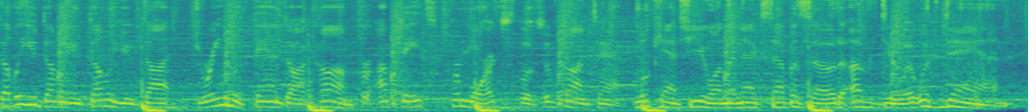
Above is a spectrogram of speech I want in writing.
www.dreamwithdan.com for updates for more exclusive content. We'll catch you on the next episode of Do It with Dan.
